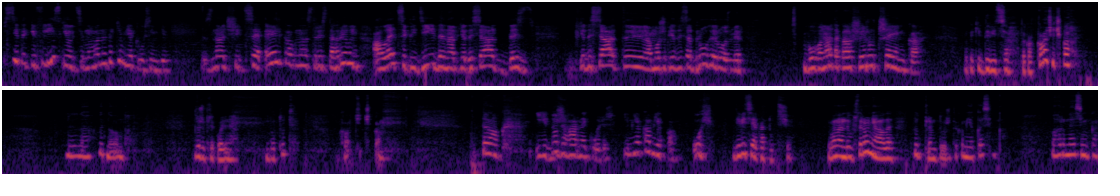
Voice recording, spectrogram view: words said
всі такі фліски, оці, ну вони такі м'якусінькі. Значить, це Елька в нас 300 гривень, але це підійде на 50, десь 50, е, а може 52 розмір. Бо вона така широченька. Отакі, дивіться, така качечка. Не знаю, видно вам. Дуже прикольно. Бо тут качечка. Так, і дуже гарний колір. І м'яка м'яка. Ой, дивіться, яка тут ще. Вона двостороння, але тут прям дуже така м'якасенька. Гарнесенька.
